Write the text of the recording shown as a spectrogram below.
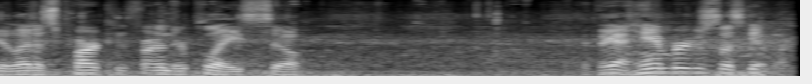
they let us park in front of their place. So if they got hamburgers, let's get one.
